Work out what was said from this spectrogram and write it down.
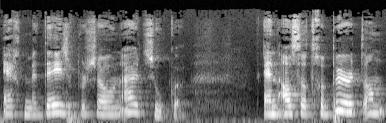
echt met deze persoon uitzoeken. En als dat gebeurt, dan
